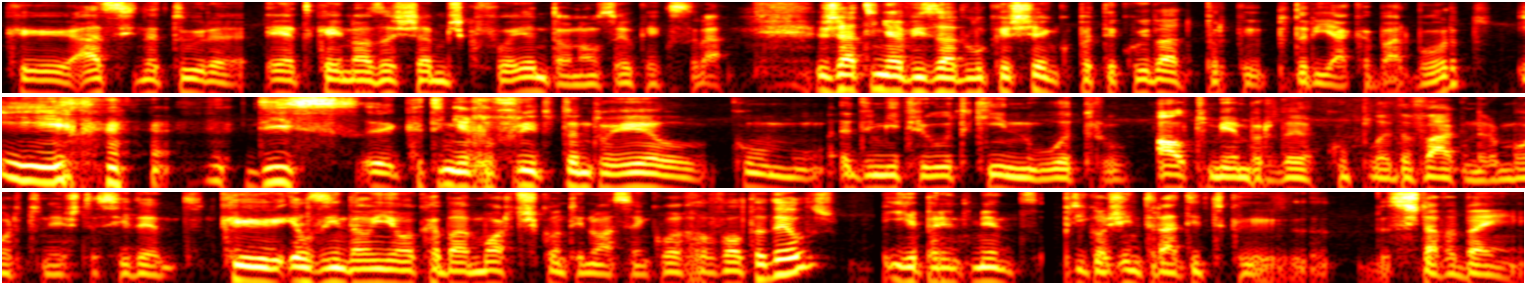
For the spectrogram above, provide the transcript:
que a assinatura é de quem nós achamos que foi, então não sei o que é que será. Já tinha avisado Lukashenko para ter cuidado porque poderia acabar morto e disse que tinha referido tanto a ele como a Dmitry Utkin, o outro alto membro da cúpula de Wagner, morto neste acidente, que eles ainda iam acabar mortos se continuassem com a revolta deles. E aparentemente Prigogine terá dito que se estava bem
